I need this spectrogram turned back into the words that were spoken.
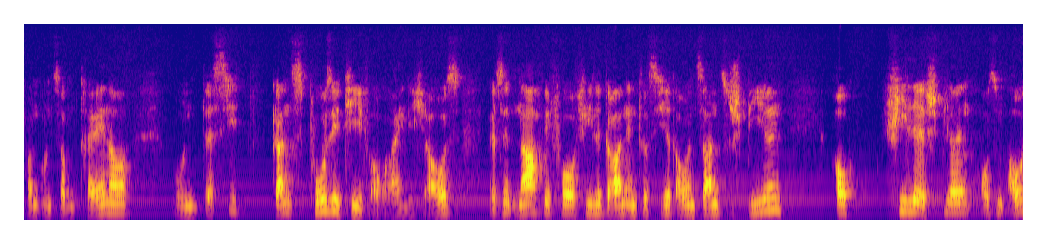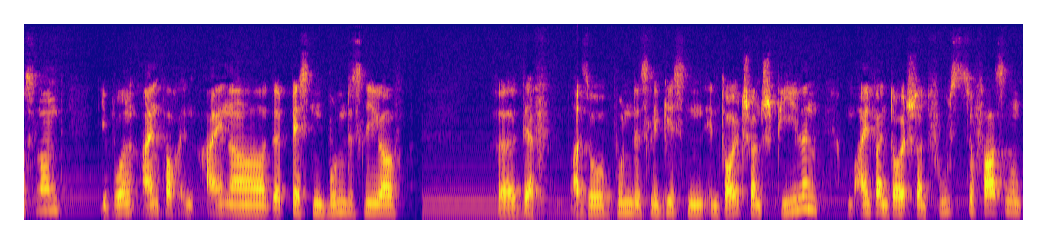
von unserem Trainer und das sieht ganz positiv auch eigentlich aus. Es sind nach wie vor viele daran interessiert, auch in Sand zu spielen. Auch viele Spielerinnen aus dem Ausland, die wollen einfach in einer der besten Bundesliga, äh, der, also Bundesligisten in Deutschland spielen, um einfach in Deutschland Fuß zu fassen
